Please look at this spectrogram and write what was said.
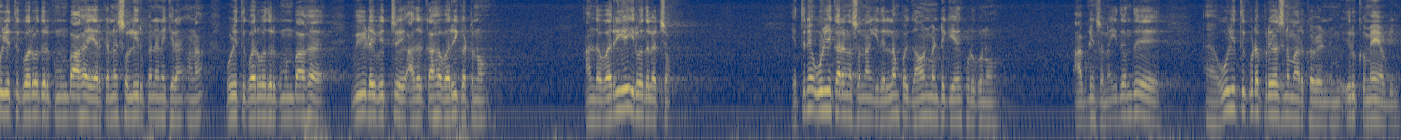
ஊழியத்துக்கு வருவதற்கு முன்பாக ஏற்கனவே சொல்லியிருப்பேன்னு நினைக்கிறேன். ஆனால் ஊழியத்துக்கு வருவதற்கு முன்பாக வீடை விற்று அதற்காக வரி கட்டணும். அந்த வரியே இருபது லட்சம். எத்தனையோ ஊழியக்காரங்க சொன்னாங்க இதெல்லாம் போய் கவர்மெண்ட்டுக்கு ஏன் கொடுக்கணும்? அப்படின்னு சொன்னாங்க இது வந்து ஊழியத்துக்கு கூட பிரயோஜனமாக இருக்க வேண்டும் இருக்குமே அப்படின்னு.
